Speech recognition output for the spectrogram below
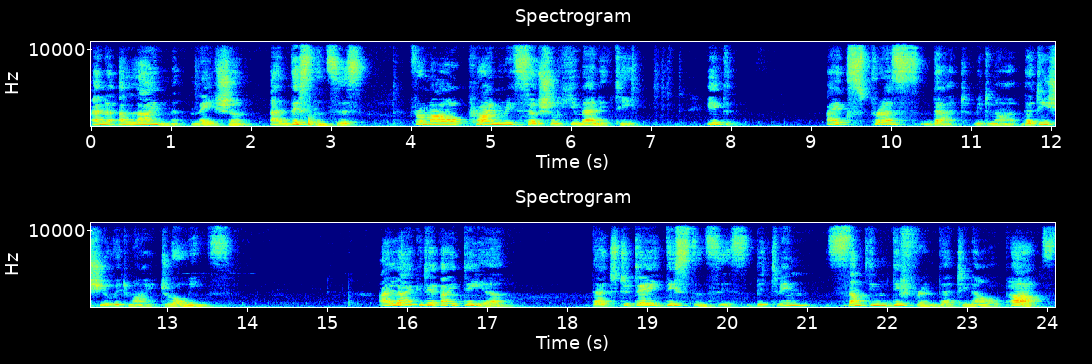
and alienation and distances from our primary social humanity. It, I express that with my that issue with my drawings. I like the idea that today distances between something different than in our past.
